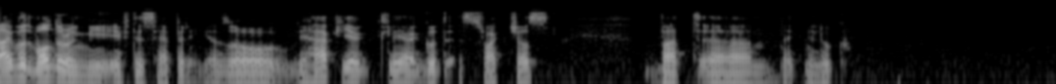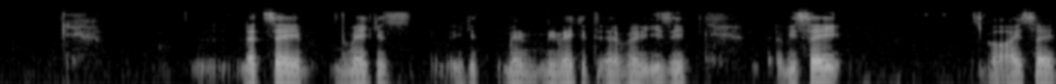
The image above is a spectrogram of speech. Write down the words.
I would wondering me if this happening. So we have here clear good structures, but um, let me look. Let's say we make it, we make it uh, very easy. We say, or I say,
